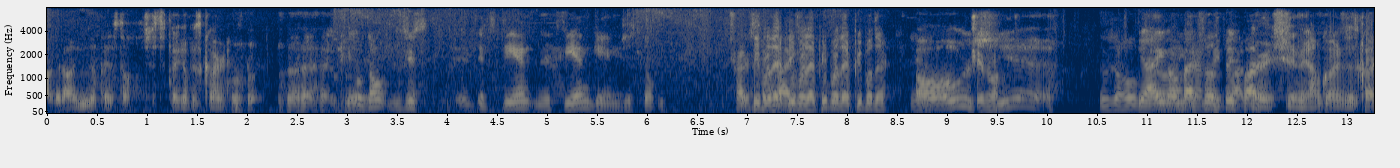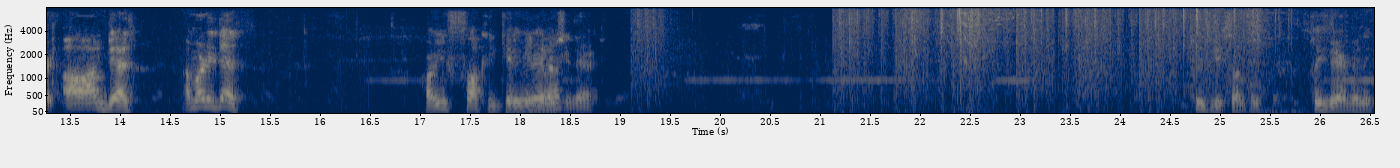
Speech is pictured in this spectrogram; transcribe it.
I'll get. I'll use a pistol just to pick up his card. Well, don't just. It's the end. It's the end game. Just don't try to people there. alive. People there. People there. People there. Yeah. Oh Careful. shit! It was a whole. Yeah, I ain't going back to those big box. pots. They're me. I'm going to this card. Oh, I'm dead. I'm already dead. Are you fucking kidding He me right knows now? you there. Please be something. Please be everything.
